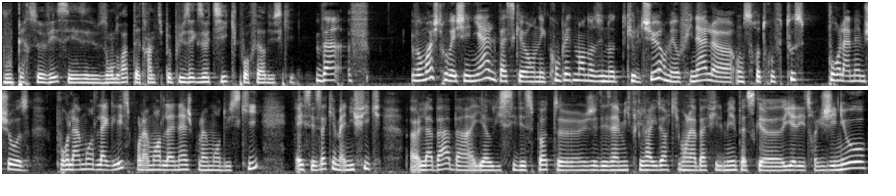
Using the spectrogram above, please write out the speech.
vous percevez ces endroits peut-être un petit peu plus exotiques pour faire du ski? Ben, moi, je trouvais génial parce qu'on est complètement dans une autre culture, mais au final, euh, on se retrouve tous pour la même chose, pour l'amour de la glisse, pour l'amour de la neige, pour l'amour du ski. Et c'est ça qui est magnifique. Euh, là-bas, ben, il y a aussi des spots. Euh, j'ai des amis freeriders qui vont là-bas filmer parce qu'il y a des trucs géniaux.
